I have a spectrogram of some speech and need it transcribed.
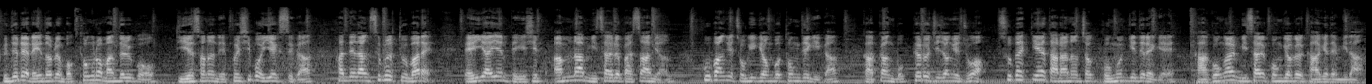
그들의 레이더를 먹통으로 만들고 뒤에서는 F-15EX가 한 대당 22발의 AIM-120 암람 미사일을 발사하면 후방의 조기 경보 통제기가 각각 목표를 지정해 주어 수백 개에 달하는 적 공군기들에게 가공할 미사일 공격을 가하게 됩니다.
